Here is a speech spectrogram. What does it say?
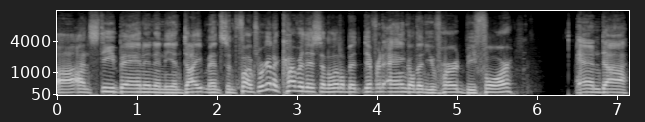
uh, on Steve Bannon and the indictments. And, folks, we're going to cover this in a little bit different angle than you've heard before. And, uh,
